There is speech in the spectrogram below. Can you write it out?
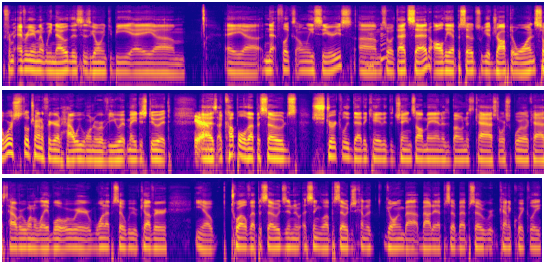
from everything that we know, this is going to be a um, a uh, Netflix only series. Um, So with that said, all the episodes will get dropped at once. So we're still trying to figure out how we want to review it. May just do it Yeah. as a couple of episodes strictly dedicated to Chainsaw Man as bonus cast or spoiler cast, however we want to label it. Or where one episode we would cover, you know, twelve episodes in a single episode, just kind of going about about episode by episode, kind of quickly.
